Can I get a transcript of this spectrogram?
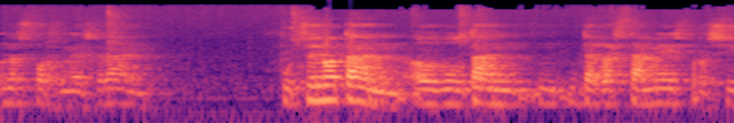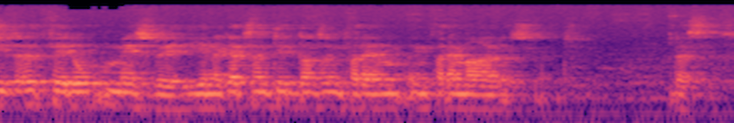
un esforç més gran. Potser no tant al voltant de gastar més, però sí de fer-ho més bé. I en aquest sentit doncs en farem, en farem al·legacions. Gràcies.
